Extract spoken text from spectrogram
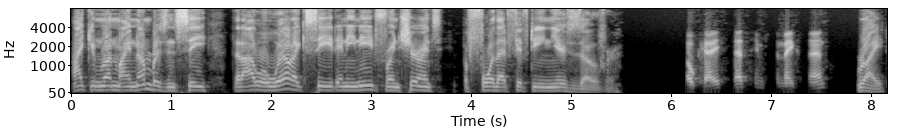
I can run my numbers and see that I will well exceed any need for insurance before that 15 years is over. Okay, that seems to make sense. Right.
